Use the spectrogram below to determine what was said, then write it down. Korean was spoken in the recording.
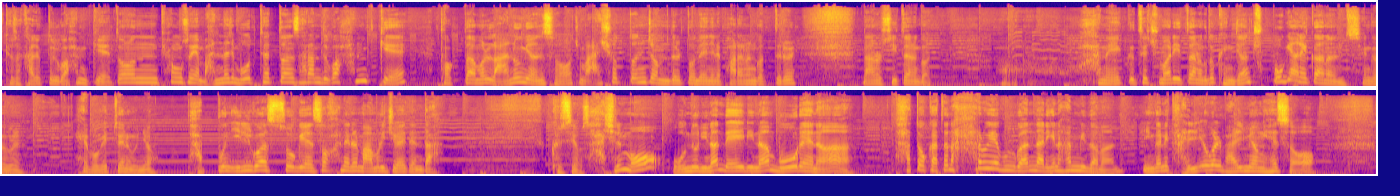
그래서 가족들과 함께 또는 평소에 만나지 못했던 사람들과 함께 덕담을 나누면서 좀 아쉬웠던 점들 또 내년에 바라는 것들을 나눌 수 있다는 것. 어, 한 해의 끝에 주말이 있다는 것도 굉장한 축복이 아닐까 하는 생각을 해보게 되는군요. 바쁜 일과 속에서 한 해를 마무리 지어야 된다. 글쎄요, 사실 뭐 오늘이나 내일이나 모레나 다 똑같은 하루에 불과한 날이긴 합니다만 인간이 달력을 발명해서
